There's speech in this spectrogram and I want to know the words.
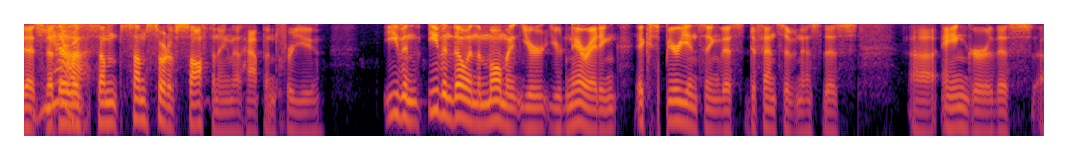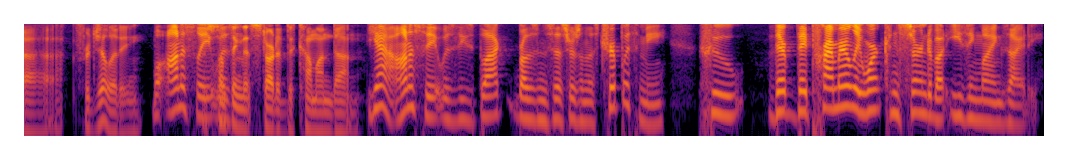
that that there was some some sort of softening that happened for you. Even even though in the moment you're you're narrating experiencing this defensiveness this uh, anger this uh, fragility Well, honestly, it was something that started to come undone. Yeah, honestly, it was these black brothers and sisters on this trip with me who they they primarily weren't concerned about easing my anxiety.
